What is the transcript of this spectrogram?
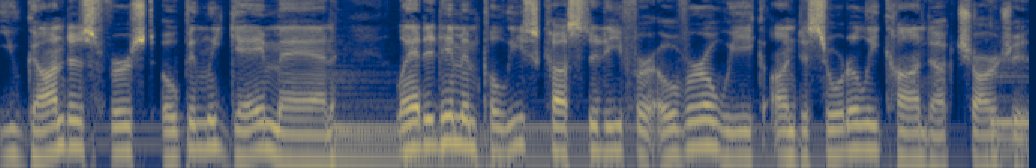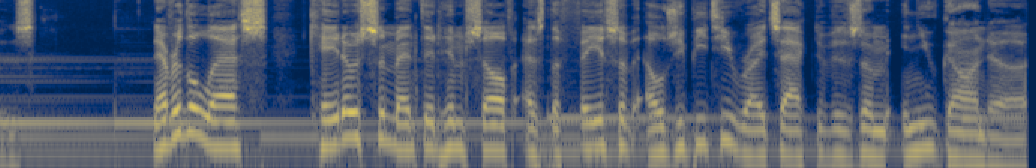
Uganda's first openly gay man, landed him in police custody for over a week on disorderly conduct charges. Nevertheless, Kato cemented himself as the face of LGBT rights activism in Uganda.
